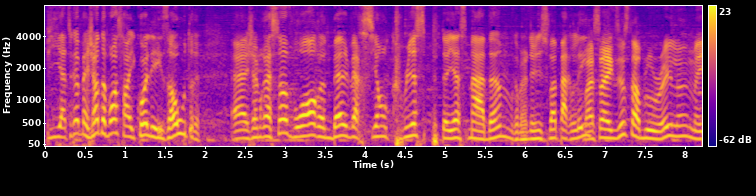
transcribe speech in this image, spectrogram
Puis en tout cas, ben, j'ai hâte de voir ça va être quoi les autres. Euh, J'aimerais ça voir une belle version crisp de Yes Madam, comme j'en ai souvent parlé. Ben, ça existe en Blu-ray, là. Mais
